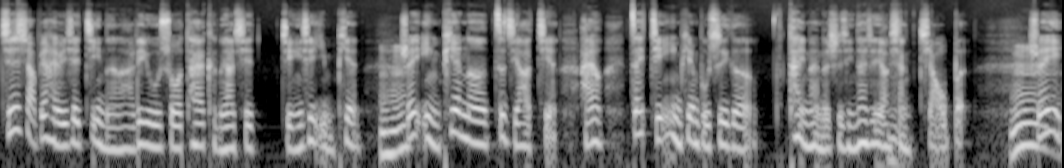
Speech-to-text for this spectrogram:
其实小编还有一些技能啊，例如说他可能要先剪一些影片，嗯，所以影片呢自己要剪，还有在剪影片不是一个太难的事情，但是要想脚本，嗯所以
